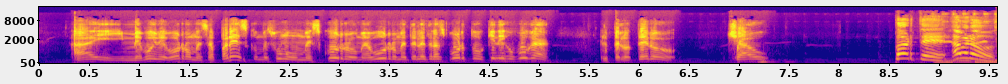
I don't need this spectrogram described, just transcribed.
Ay, me voy, me borro, me desaparezco, me sumo, me escurro, me aburro, me teletransporto. ¿Quién dijo fuga? El pelotero. Chao. ¡Corte! ¡Vámonos!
